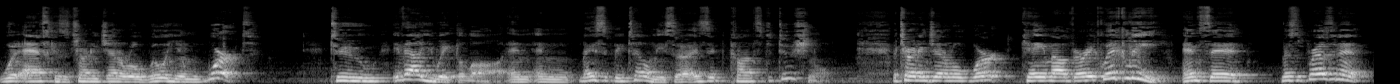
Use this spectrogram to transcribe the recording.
would ask his Attorney General William Wirt to evaluate the law and, and basically tell me, sir, is it constitutional? Attorney General Wirt came out very quickly and said, Mr. President,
